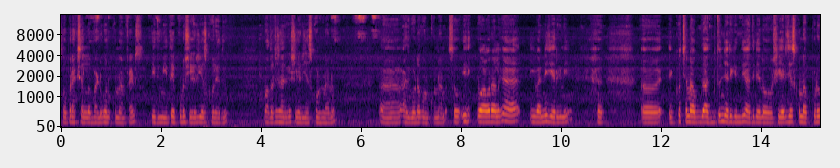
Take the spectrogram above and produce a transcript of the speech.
సూపర్ ఎక్సెల్ బండి కొనుక్కున్నాను ఫ్రెండ్స్. ఇది మీతో ఎప్పుడు షేర్ చేసుకోలేదు. మొదటిసారిగా షేర్ చేసుకుంటున్నాను. అది కూడా కొనుక్కున్నాను. సో ఇది ఓవరాల్గా ఇవన్నీ జరిగినాయి. ఇంకో చిన్న అద్భుతం జరిగింది. అది నేను షేర్ చేసుకున్నప్పుడు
